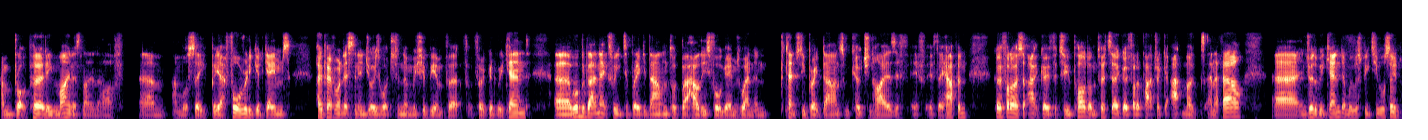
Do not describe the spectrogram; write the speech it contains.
and Brock Purdy minus nine and a half. Um, and we'll see. But yeah, four really good games. Hope everyone listening enjoys watching them. We should be in for, for, for a good weekend. Uh, we'll be back next week to break it down and talk about how these four games went and potentially break down some coaching hires if if, if they happen. Go follow us at Go for Two Pod on Twitter. Go follow Patrick at Mugs NFL. Uh, enjoy the weekend, and we will speak to you all soon.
